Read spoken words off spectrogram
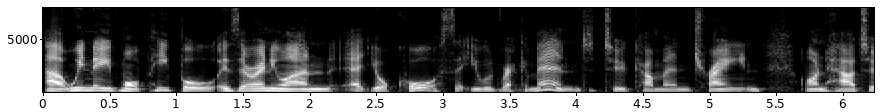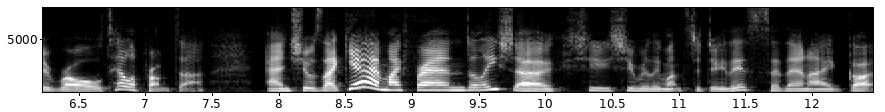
Uh, we need more people. Is there anyone at your course that you would recommend to come and train on how to roll teleprompter? And she was like, "Yeah, my friend Alicia, she she really wants to do this." So then I got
